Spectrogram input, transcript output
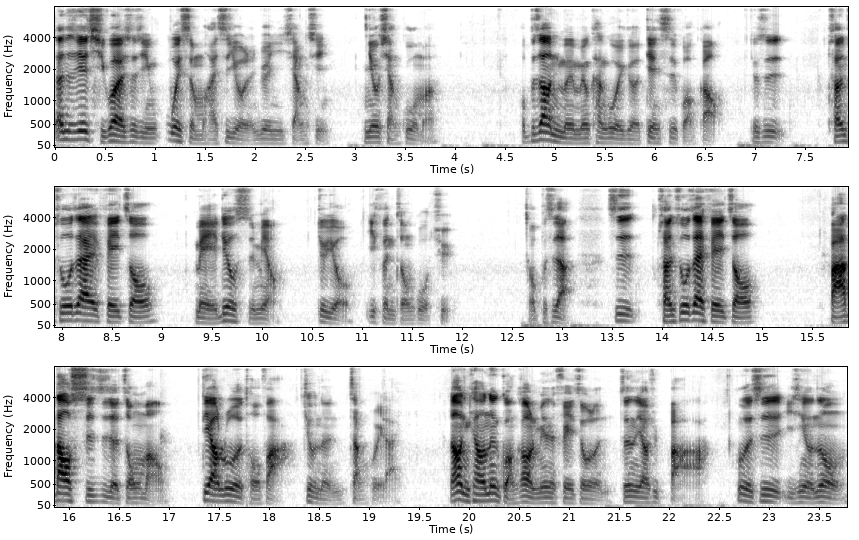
但这些奇怪的事情为什么还是有人愿意相信？你有想过吗？我不知道你们有没有看过一个电视广告，就是传说在非洲每六十秒就有一分钟过去。哦，不是啊，是传说在非洲拔到狮子的鬃毛，掉落的头发就能长回来。然后你看到那个广告里面的非洲人真的要去拔，或者是以前有那种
